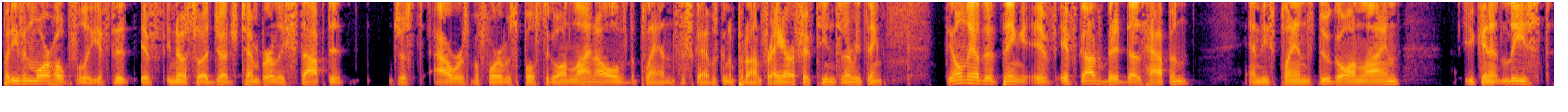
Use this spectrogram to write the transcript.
But even more hopefully, if the if you know, so a judge temporarily stopped it just hours before it was supposed to go online. All of the plans this guy was going to put on for AR-15s and everything. The only other thing, if if God forbid it does happen, and these plans do go online, you can at least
